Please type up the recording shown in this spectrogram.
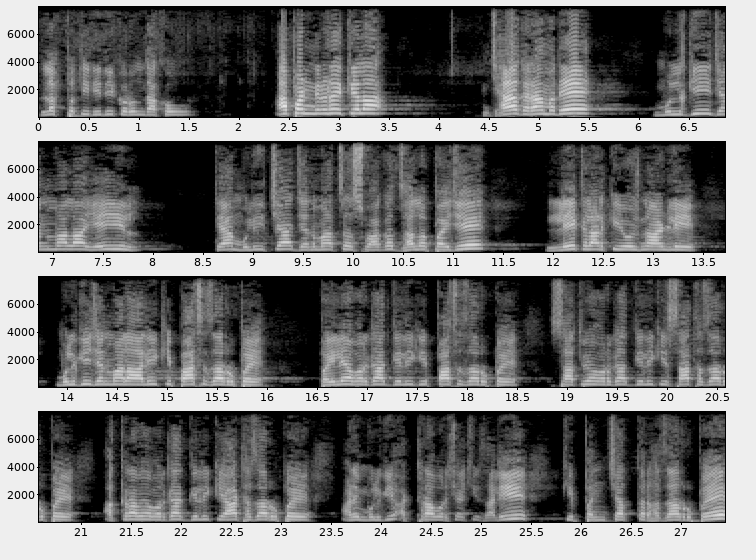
लखपती दिदी करून दाखवू. आपण निर्णय केला. ज्या घरामध्ये मुलगी जन्माला येईल त्या मुलीच्या जन्माचं स्वागत झालं पाहिजे. लेख लाडकी योजना आणली. मुलगी जन्माला आली की पाच हजार रुपये. पहिल्या वर्गात गेली की पाच हजार रुपये सातव्या वर्गात गेली की सात हजार रुपये अकराव्या वर्गात गेली की आठ हजार रुपये आणि मुलगी अठरा वर्षाची झाली की पंच्याहत्तर हजार रुपये.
